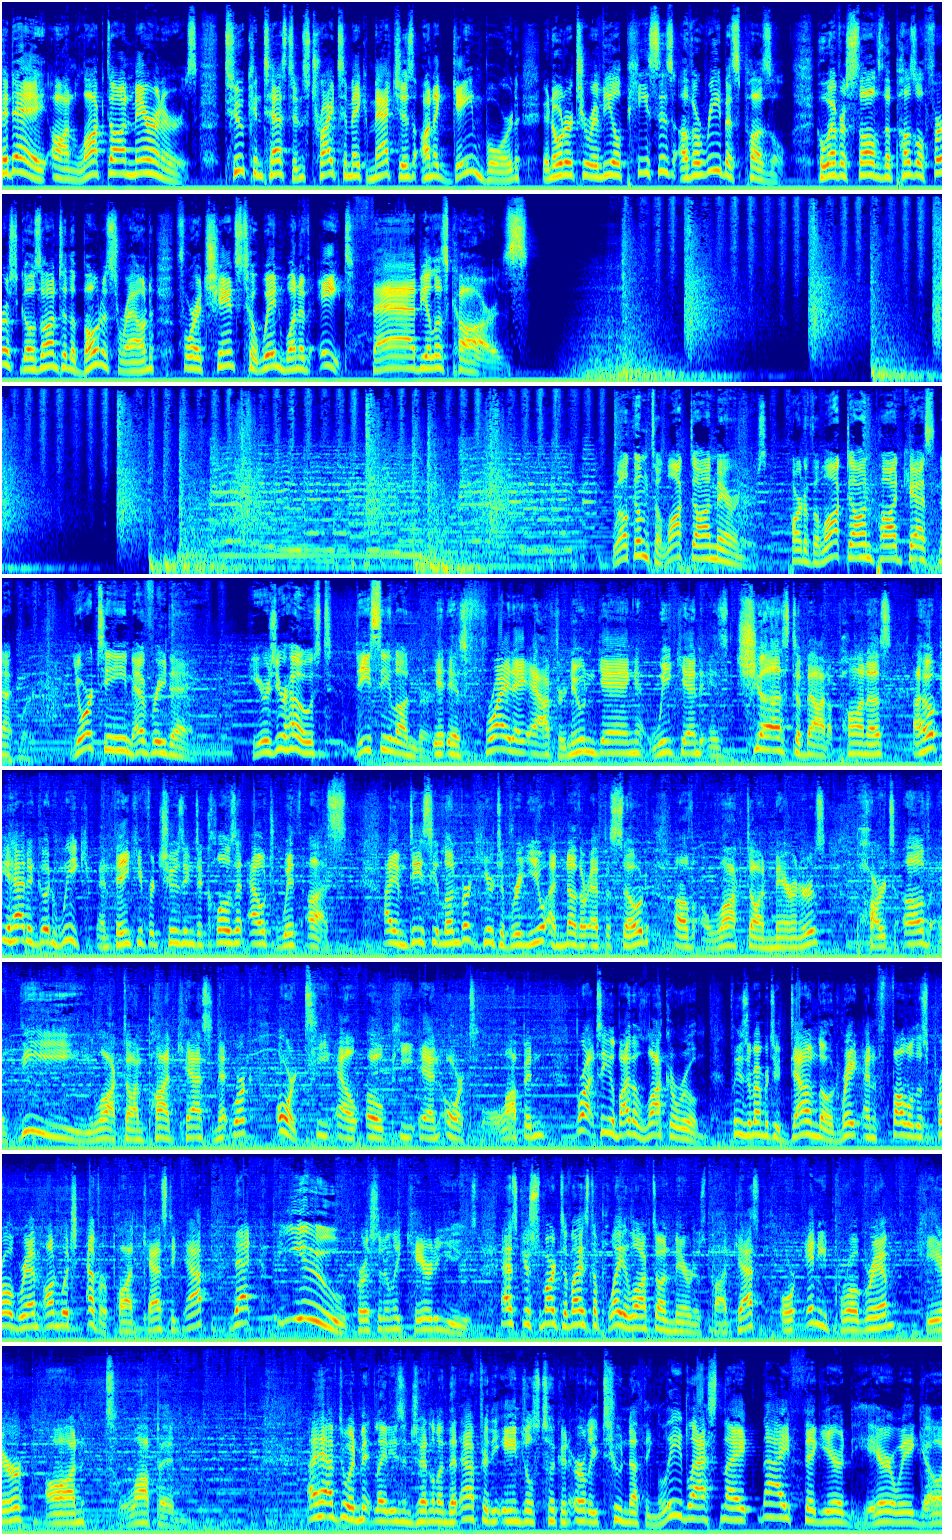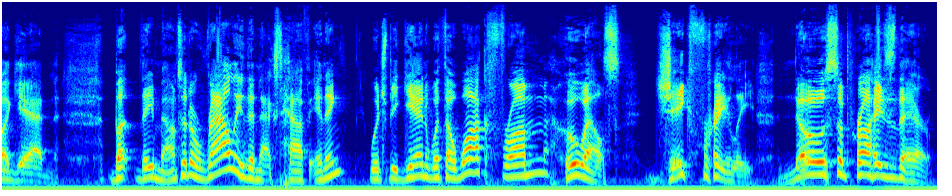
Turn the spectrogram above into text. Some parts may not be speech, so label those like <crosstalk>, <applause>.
Today on Locked On Mariners, two contestants try to make matches on a game board in order to reveal pieces of a rebus puzzle. Whoever solves the puzzle first goes on to the bonus round for a chance to win one of eight fabulous cars. Welcome to Locked On Mariners, part of the Locked On Podcast Network. Your team every day. Here's your host, DC Lundberg. It is Friday afternoon, gang. Weekend is just about upon us. I hope you had a good week, and thank you for choosing to close it out with us. I am DC Lundberg here to bring you another episode of Locked On Mariners, part of the Locked On Podcast Network, or TLOPN, or TLOPN brought to you by The Locker Room. Please remember to download, rate, and follow this program on whichever podcasting app that you personally care to use. Ask your smart device to play Locked On Mariners podcast or any program here on Tloppin. I have to admit, ladies and gentlemen, that after the Angels took an early 2 0 lead last night, I figured, here we go again. But they mounted a rally the next half inning, which began with a walk from who else? Jake Fraley. No surprise there.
